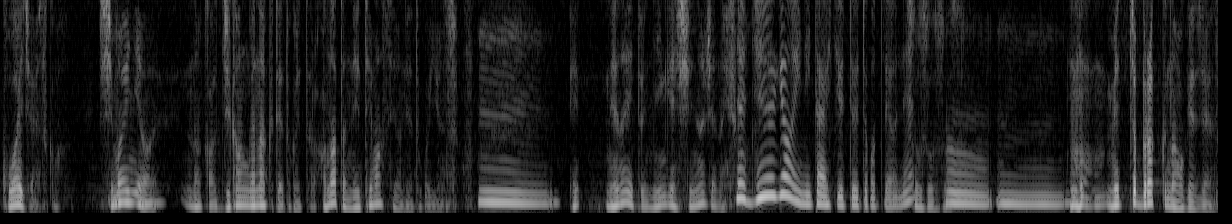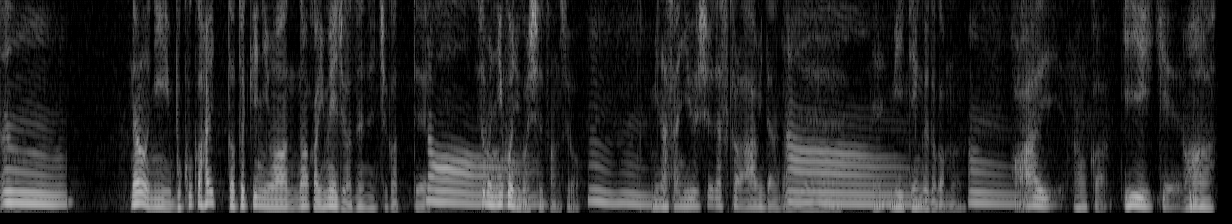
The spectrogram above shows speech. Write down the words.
怖いじゃないですか。しまいにはなんか時間がなくてとか言ったらあなた寝てますよねとか言うんですよ。うん。え寝ないと人間死ぬじゃないですか。で従業員に対して言ってるってことだよね。そうそうそうそう。うん。めっちゃブラックなわけじゃないですうか、んなのに僕が入った時にはなんかイメージが全然違っていつそもニコニコしてたんですよ。うんうん。皆さん優秀ですからみたいなあ感ーじで、ね、ミーティングとかも。うん。ああなんかいい意見ああ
